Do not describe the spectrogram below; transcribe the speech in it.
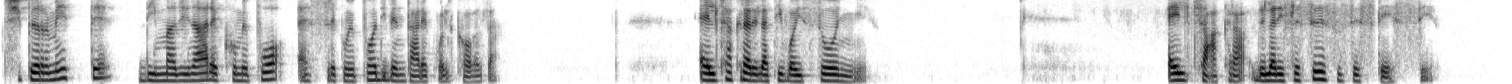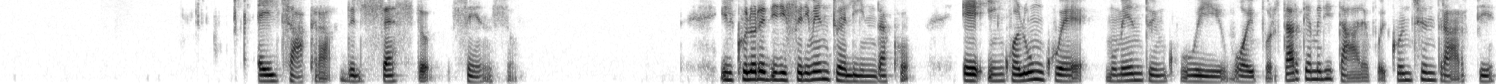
ci permette di immaginare come può essere, come può diventare qualcosa. È il chakra relativo ai sogni, è il chakra della riflessione su se stessi. È il chakra del sesto senso. Il colore di riferimento è l'indaco e in qualunque momento in cui vuoi portarti a meditare puoi concentrarti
